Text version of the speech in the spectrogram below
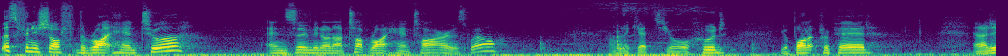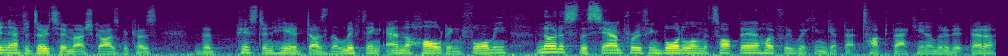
Let's finish off the right hand tour and zoom in on our top right hand tyre as well. I'm going to get your hood, your bonnet prepared. And I didn't have to do too much, guys, because the piston here does the lifting and the holding for me. Notice the soundproofing board along the top there. Hopefully we can get that tucked back in a little bit better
